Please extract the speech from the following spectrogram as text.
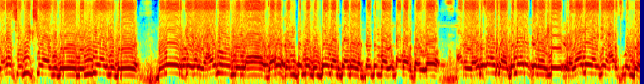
ಜನ ಸುಭಿಕ್ಷವಾಗಿದ್ರು, ನೆಮ್ಮದಿಯಾಗಿದ್ರು. ಬೆಲೆ ಏರಿಕೆಗಳು ಯಾವುದೂ ಇರಲಿಲ್ಲ. ಜನ ಕಣ್ತುಂಬ ನಿದ್ದೆ ಮಾಡ್ತಾ ಇದ್ರು, ಹೊಟ್ಟೆ ತುಂಬಾ ಊಟ ಮಾಡ್ತಾ ಇದ್ರು. ಆದ್ರೆ ಎರಡ್ ಸಾವಿರದ ಹದಿನಾಲ್ಕರಲ್ಲಿ ಪ್ರಧಾನಿಯಾಗಿ ಆರಿಸ್ಕೊಂಡು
